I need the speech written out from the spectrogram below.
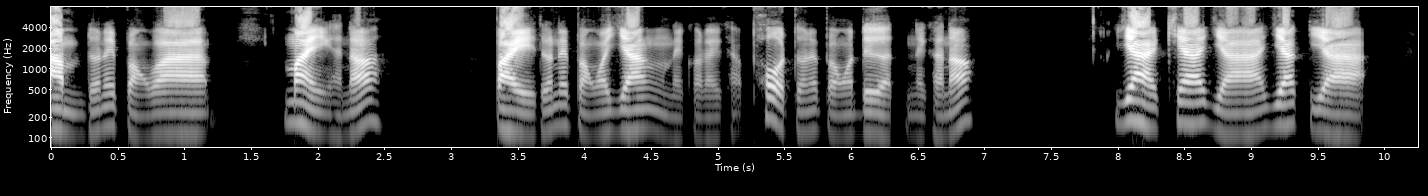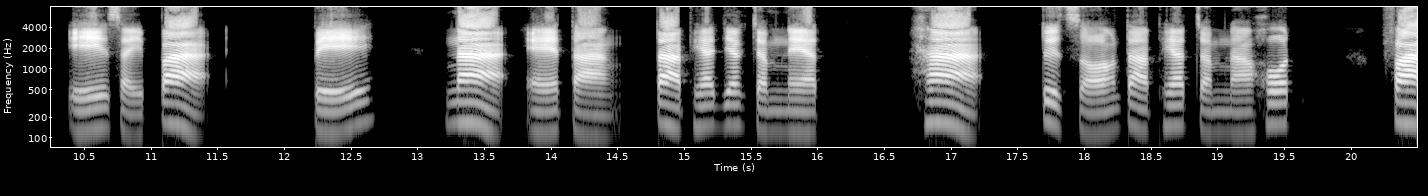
อำตัวนี้แปลว่าไม่ครับเนาะไปตัวนี้แปลว่ายังในก็อะไรครับโพดตัวนี้แปลว่าเดือดนะครับเนาะยาแค่ยายักยา เอใส่ป้า เป๋ หน้า แอต่าง ตาแพทย์ยักจำแนดห้าตืดสองตาแพทย์จำนาโฮดฝ้า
